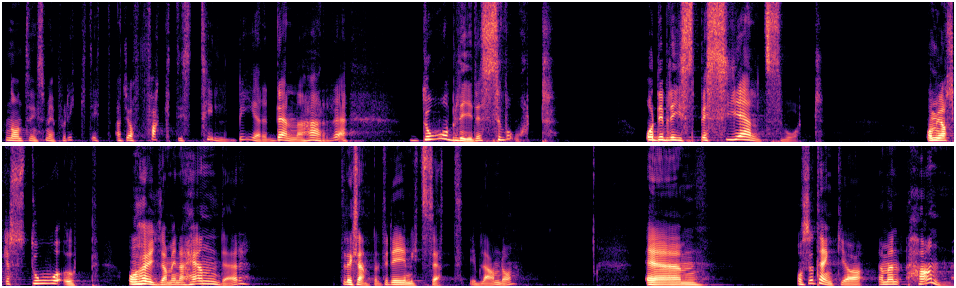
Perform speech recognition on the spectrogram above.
någonting som är på riktigt, att jag faktiskt tillber denna Herre, då blir det svårt. Och det blir speciellt svårt om jag ska stå upp och höja mina händer, till exempel, för det är mitt sätt ibland. Då. Ehm, och så tänker jag, ja, men han,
